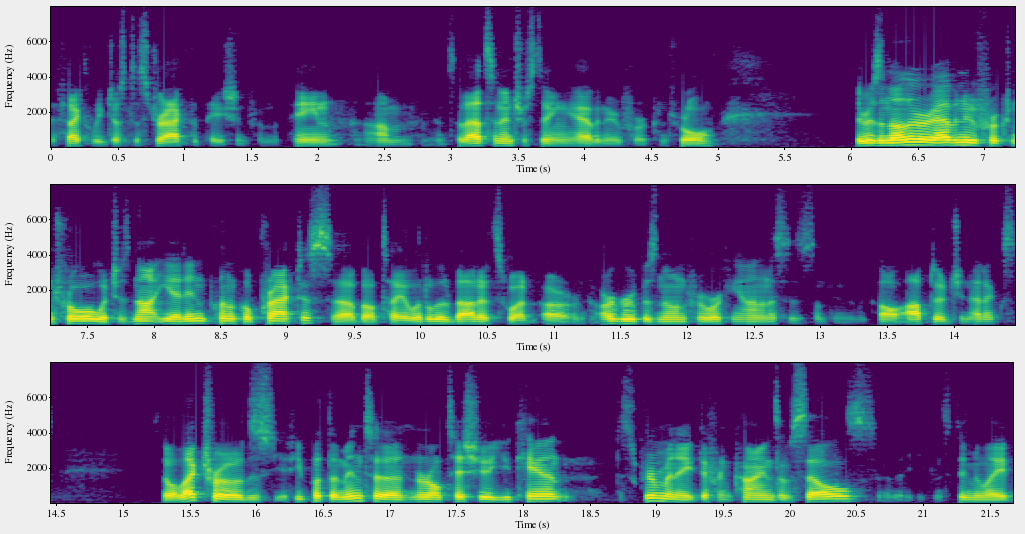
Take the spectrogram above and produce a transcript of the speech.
effectively just distract the patient from the pain. Um, and so that's an interesting avenue for control. There is another avenue for control which is not yet in clinical practice, uh, but I'll tell you a little bit about it. It's what our, our group is known for working on, and this is something that we call optogenetics. So electrodes, if you put them into neural tissue, you can't discriminate different kinds of cells. You can stimulate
